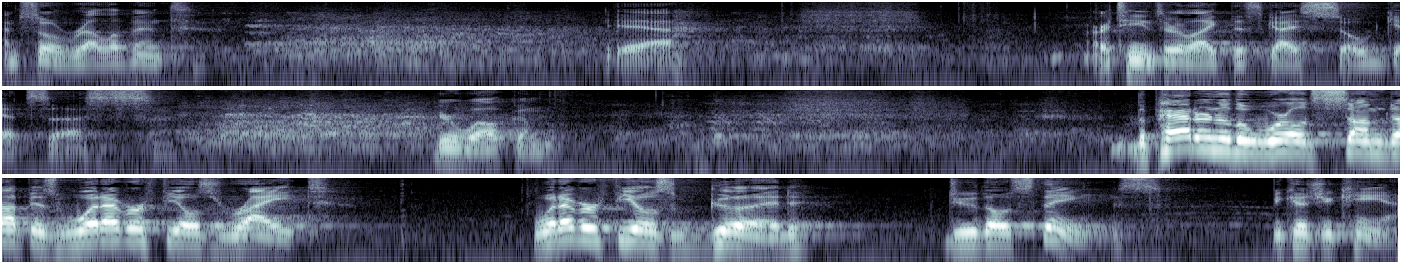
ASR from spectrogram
I'm so relevant. Yeah. Our teens are like, this guy so gets us. You're welcome. The pattern of the world summed up is whatever feels right, whatever feels good, do those things because you can.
